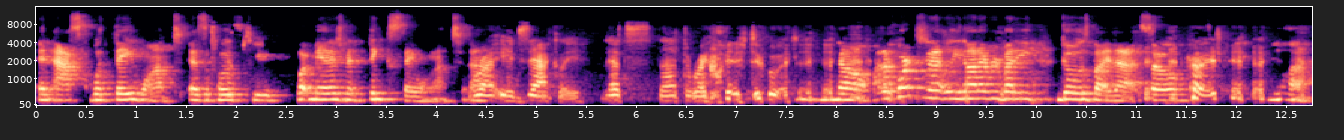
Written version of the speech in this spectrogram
and ask what they want as opposed to what management thinks they want. Uh, right, exactly. That's not the right way to do it. no, but unfortunately, not everybody goes by that. So, right. yeah.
